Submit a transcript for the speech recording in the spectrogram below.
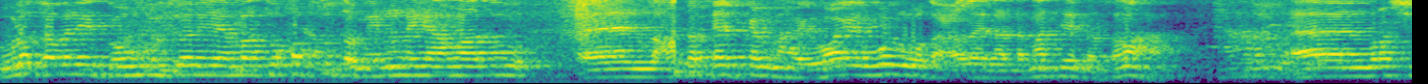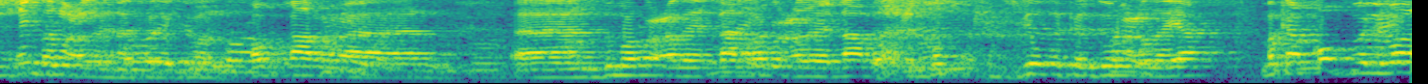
uula qabanayay goomuu doonaya ama hadduu qof ku damiinanaya ama hadduu lacagta qayb ka nahay. Waayo wan wada codaynaa dhammaanteedna soo maha baan u codaynaa kala duwan. Qof qaar dumar u coday qaar rag u coday qaar xisbiyada kala duwan u codaya. Marka qof waliba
